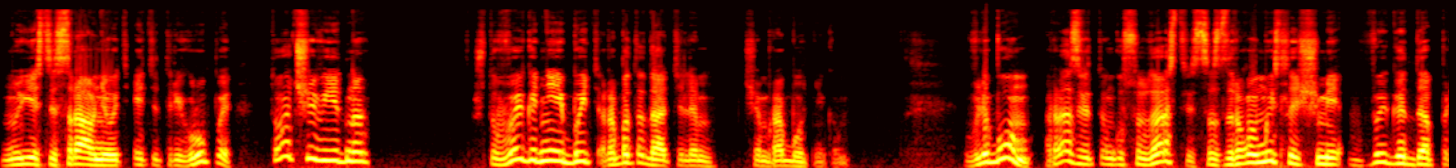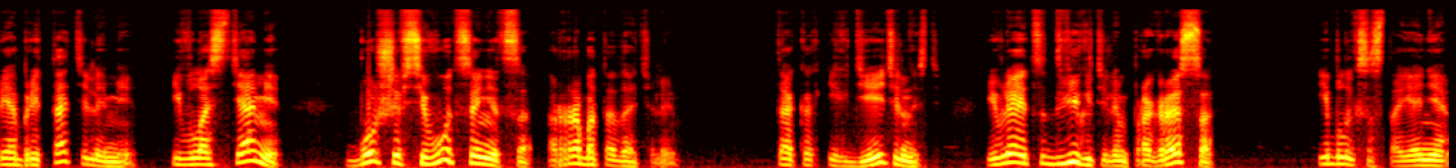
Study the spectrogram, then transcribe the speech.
Но если сравнивать эти три группы, то очевидно, что выгоднее быть работодателем, чем работником. В любом развитом государстве со здравомыслящими выгодоприобретателями и властями больше всего ценятся работодатели, так как их деятельность является двигателем прогресса и благосостояния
